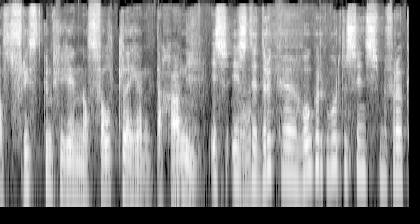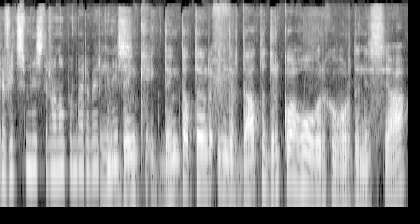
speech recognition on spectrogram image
als het vriest kun je geen asfalt leggen. Dat gaat niet. Is, is de druk uh, hoger geworden sinds mevrouw Krevits minister van Openbare Werken is? Ik denk, ik denk dat er inderdaad de druk wat hoger geworden is, ja.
